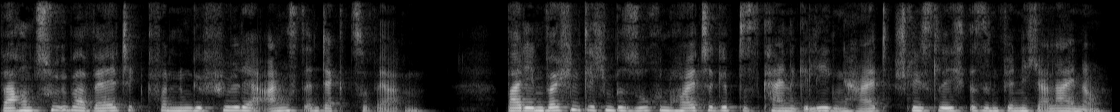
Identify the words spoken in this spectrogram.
waren zu überwältigt von dem Gefühl der Angst, entdeckt zu werden. Bei den wöchentlichen Besuchen heute gibt es keine Gelegenheit, schließlich sind wir nicht alleine.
